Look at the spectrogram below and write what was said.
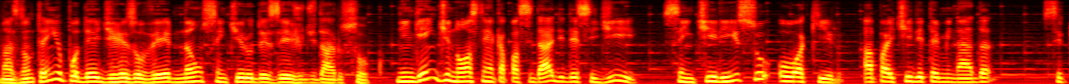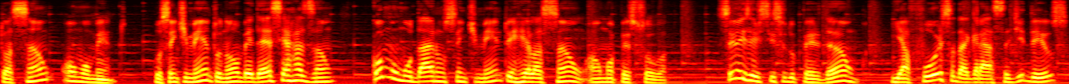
mas não tenho o poder de resolver não sentir o desejo de dar o soco. Ninguém de nós tem a capacidade de decidir sentir isso ou aquilo a partir de determinada situação ou momento. O sentimento não obedece à razão. Como mudar um sentimento em relação a uma pessoa? Sem o exercício do perdão e a força da graça de Deus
